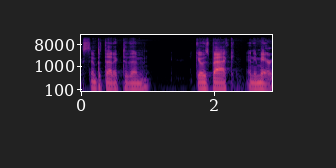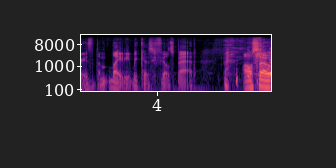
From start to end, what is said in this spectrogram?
sympathetic to them. He goes back and he marries the lady because he feels bad. Also,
